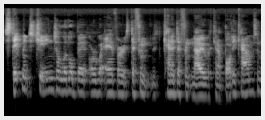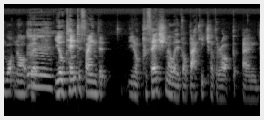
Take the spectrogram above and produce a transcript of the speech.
statements change a little bit or whatever. It's different, kind of different now with kind of body cams and whatnot. But mm. you'll tend to find that you know professionally they'll back each other up and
